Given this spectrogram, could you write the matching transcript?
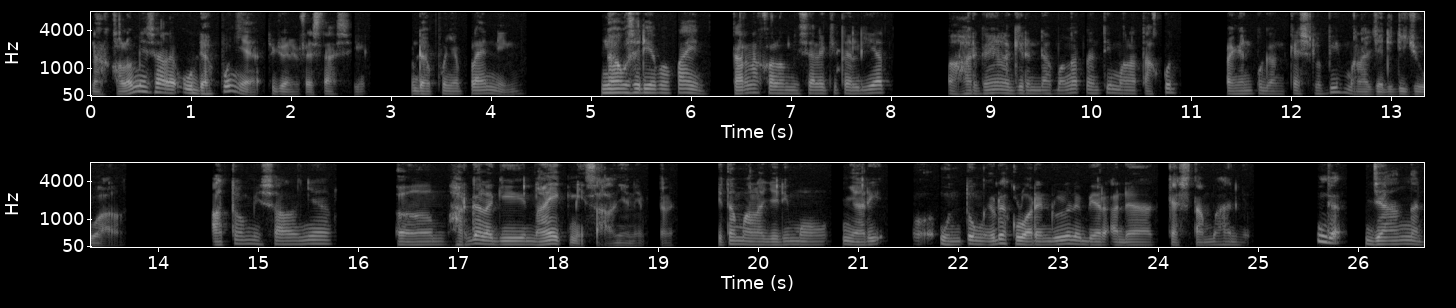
Nah, kalau misalnya udah punya tujuan investasi, udah punya planning, nggak usah diapa-apain. Karena kalau misalnya kita lihat oh, harganya lagi rendah banget, nanti malah takut pengen pegang cash lebih malah jadi dijual. Atau misalnya um, harga lagi naik misalnya nih, kita malah jadi mau nyari uh, untung, ya udah keluarin dulu deh biar ada cash tambahan gitu. Enggak, jangan.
